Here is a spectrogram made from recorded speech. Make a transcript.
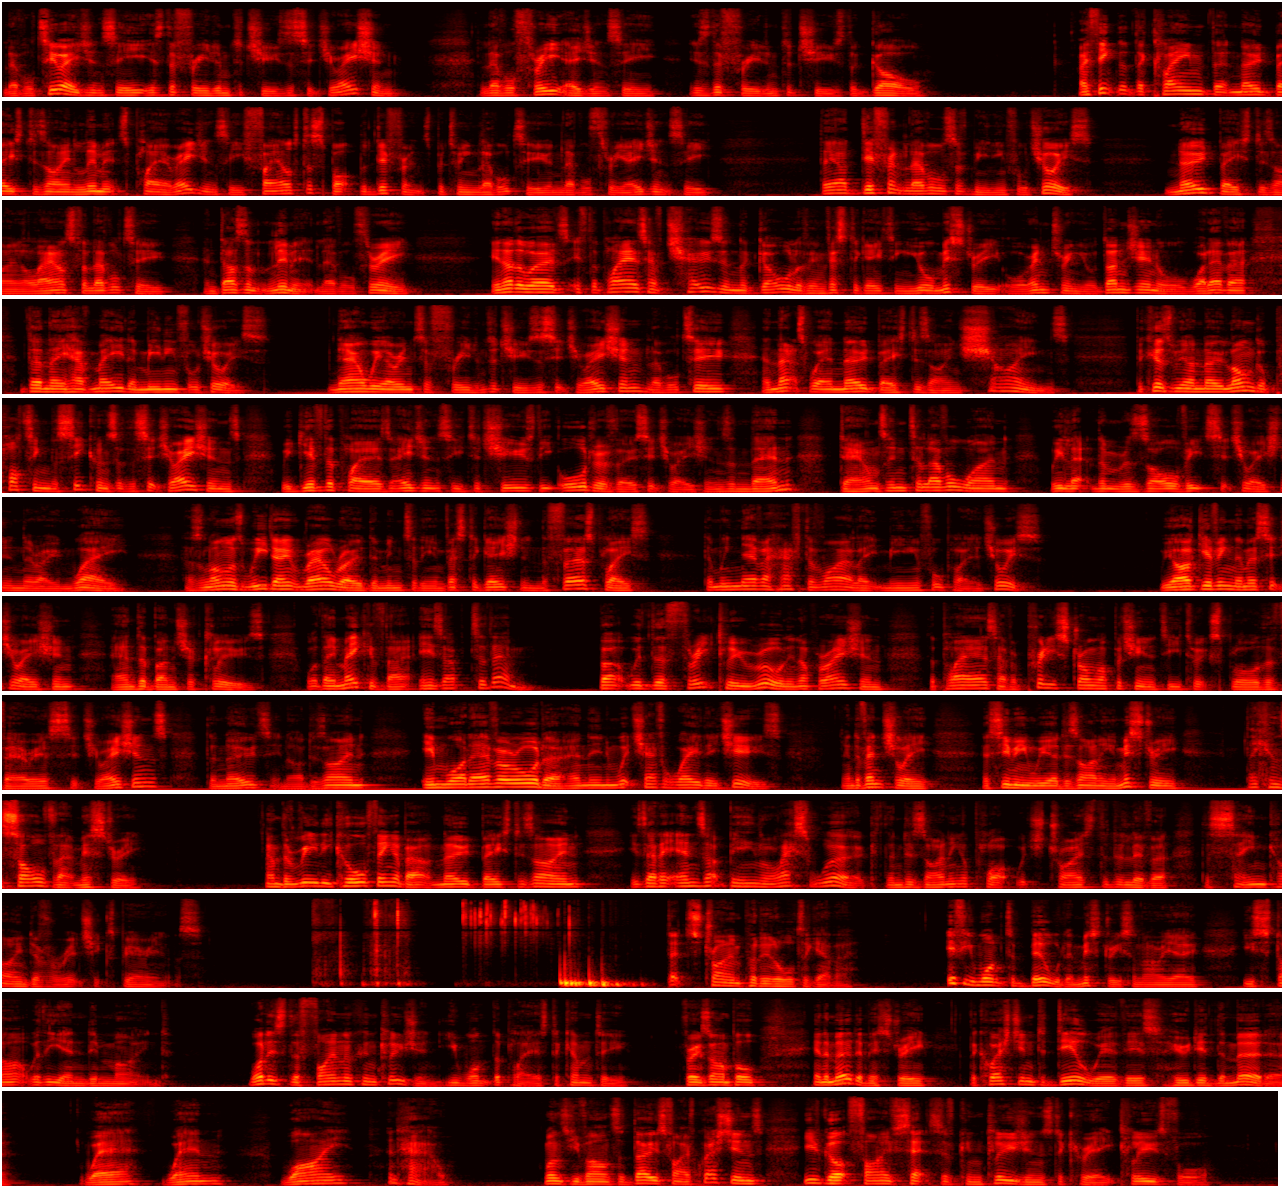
Level 2 agency is the freedom to choose the situation. Level 3 agency is the freedom to choose the goal. I think that the claim that node based design limits player agency fails to spot the difference between level 2 and level 3 agency. They are different levels of meaningful choice. Node based design allows for level 2 and doesn't limit level 3. In other words, if the players have chosen the goal of investigating your mystery or entering your dungeon or whatever, then they have made a meaningful choice. Now we are into freedom to choose a situation, level 2, and that's where node based design shines. Because we are no longer plotting the sequence of the situations, we give the players agency to choose the order of those situations, and then, downs into level 1, we let them resolve each situation in their own way. As long as we don't railroad them into the investigation in the first place, then we never have to violate meaningful player choice. We are giving them a situation and a bunch of clues. What they make of that is up to them. But with the three clue rule in operation, the players have a pretty strong opportunity to explore the various situations, the nodes in our design, in whatever order and in whichever way they choose. And eventually, assuming we are designing a mystery, they can solve that mystery. And the really cool thing about node based design is that it ends up being less work than designing a plot which tries to deliver the same kind of rich experience. Let's try and put it all together. If you want to build a mystery scenario, you start with the end in mind. What is the final conclusion you want the players to come to? For example, in a murder mystery, the question to deal with is who did the murder? Where? When? Why? And how. Once you've answered those five questions, you've got five sets of conclusions to create clues for.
